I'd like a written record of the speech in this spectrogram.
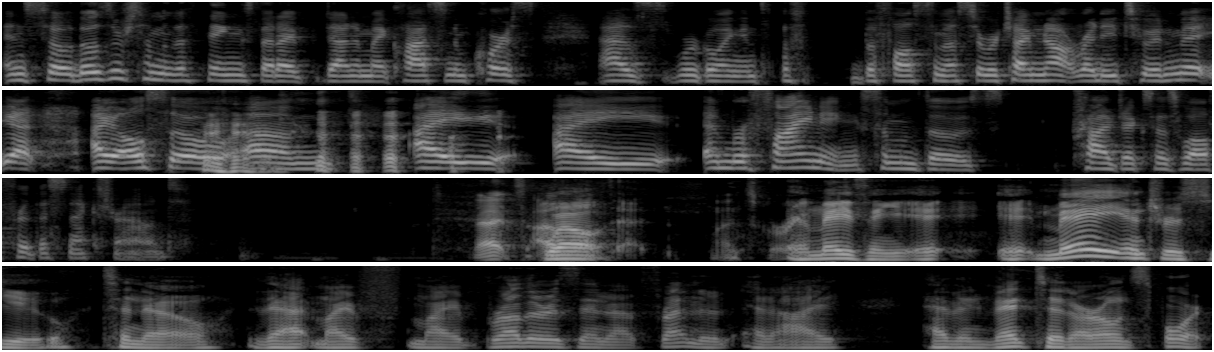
And so those are some of the things that I've done in my class. And of course, as we're going into the, the fall semester, which I'm not ready to admit yet, I also um, I I am refining some of those projects as well for this next round. That's I Well, love that. That's great. Amazing. It, it may interest you to know that my my brothers and a friend and I have invented our own sport.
